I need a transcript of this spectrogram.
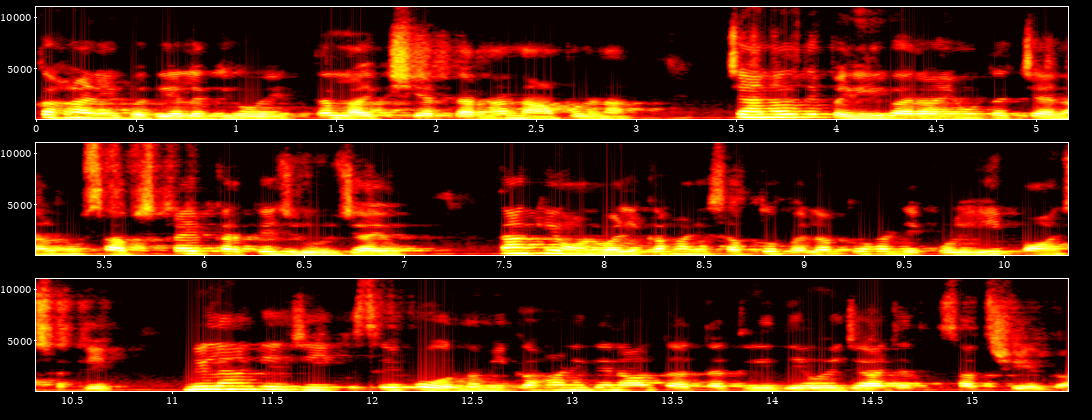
ਕਹਾਣੀ ਵਧੀਆ ਲੱਗੀ ਹੋਵੇ ਤਾਂ ਲਾਈਕ ਸ਼ੇਅਰ ਕਰਨਾ ਨਾ ਭੁੱਲਣਾ। ਚੈਨਲ ਤੇ ਪਹਿਲੀ ਵਾਰ ਆਏ ਹੋ ਤਾਂ ਚੈਨਲ ਨੂੰ ਸਬਸਕ੍ਰਾਈਬ ਕਰਕੇ ਜਰੂਰ ਜਾਇਓ ਤਾਂ ਕਿ ਆਉਣ ਵਾਲੀ ਕਹਾਣੀ ਸਭ ਤੋਂ ਪਹਿਲਾਂ ਤੁਹਾਡੇ ਕੋਲ ਹੀ ਪਹੁੰਚ ਸਕੇ। ਮਿਲਾਂਗੇ ਜੀ ਕਿਸੇ ਹੋਰ ਨਵੀਂ ਕਹਾਣੀ ਦੇ ਨਾਲ। ਤਦ ਤੱਕ ਲਈ ਦਿਓ ਇਜਾਜ਼ਤ। ਸਤਿ ਸ਼੍ਰੀ ਅਕਾਲ।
